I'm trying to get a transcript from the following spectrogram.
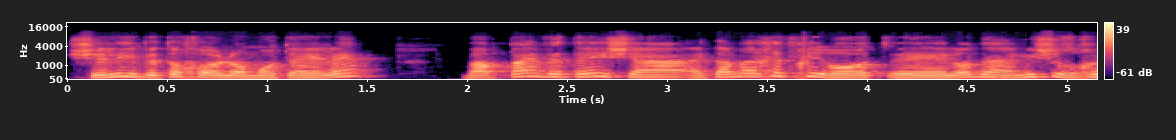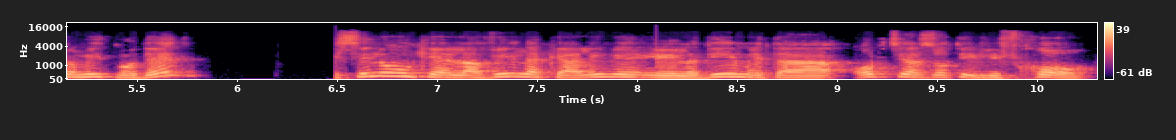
שלי בתוך העולמות האלה. ב-2009 הייתה מערכת בחירות, אה, לא יודע, מישהו זוכר מי התמודד? ניסינו להביא לקהלים ילדים את האופציה הזאת לבחור.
